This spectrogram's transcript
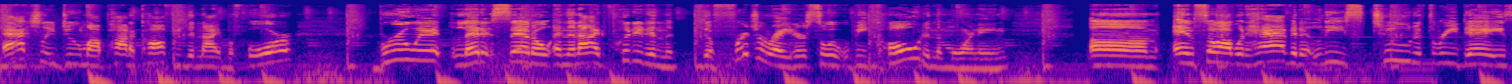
actually do my pot of coffee the night before, brew it, let it settle, and then I'd put it in the, the refrigerator so it would be cold in the morning. Um, and so I would have it at least two to three days.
